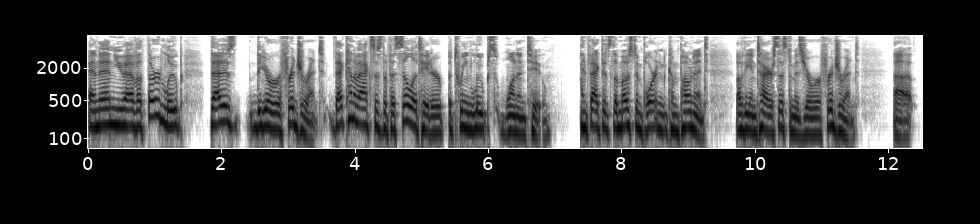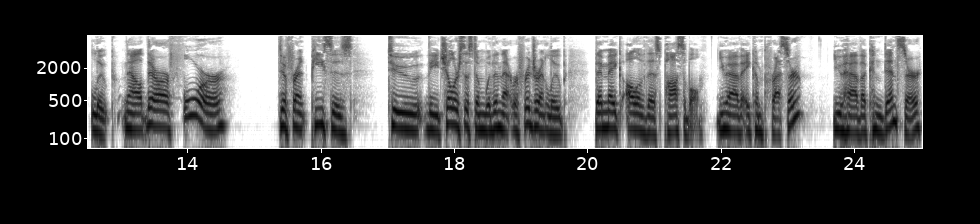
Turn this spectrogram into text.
And then you have a third loop that is the, your refrigerant. That kind of acts as the facilitator between loops one and two. In fact, it's the most important component of the entire system is your refrigerant uh, loop. Now, there are four different pieces to the chiller system within that refrigerant loop that make all of this possible. You have a compressor, you have a condenser,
